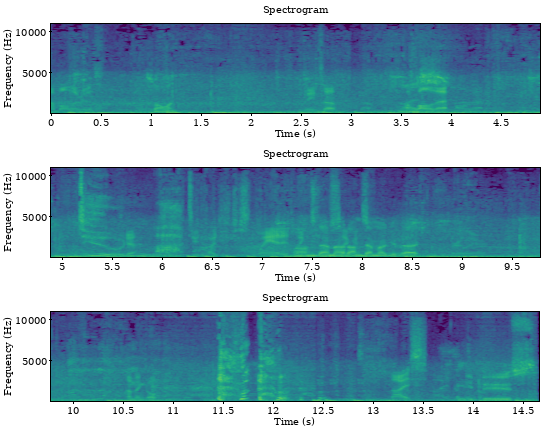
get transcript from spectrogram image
I'm all over this. Someone. Nate's up. I'll follow that. Dude! Ah, dude, if I just, just landed like I'm two demoed. I'm seconds demoed. Get back. earlier. I'm in goal. nice. Give me boost.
